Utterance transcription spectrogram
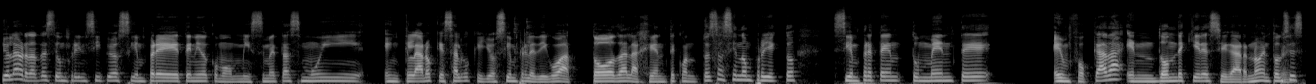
Yo la verdad desde un principio siempre he tenido como mis metas muy en claro, que es algo que yo siempre le digo a toda la gente. Cuando tú estás haciendo un proyecto, siempre ten tu mente enfocada en dónde quieres llegar, ¿no? Entonces,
